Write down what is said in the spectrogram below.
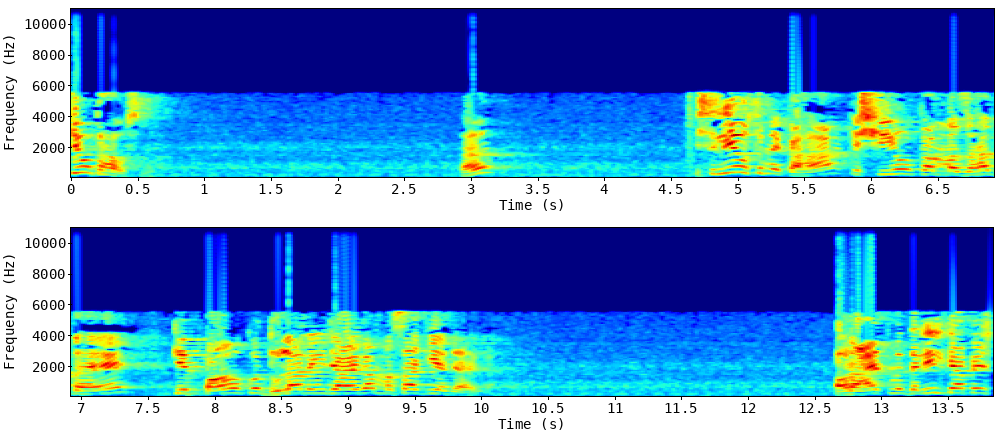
کیوں کہا اس نے؟ ہاں؟ اس لیے اس نے کہا کہ شیوں کا مذہب ہے کہ پاؤں کو دھلا نہیں جائے گا، مسا کیا جائے گا۔ اور آیت میں دلیل کیا پیش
